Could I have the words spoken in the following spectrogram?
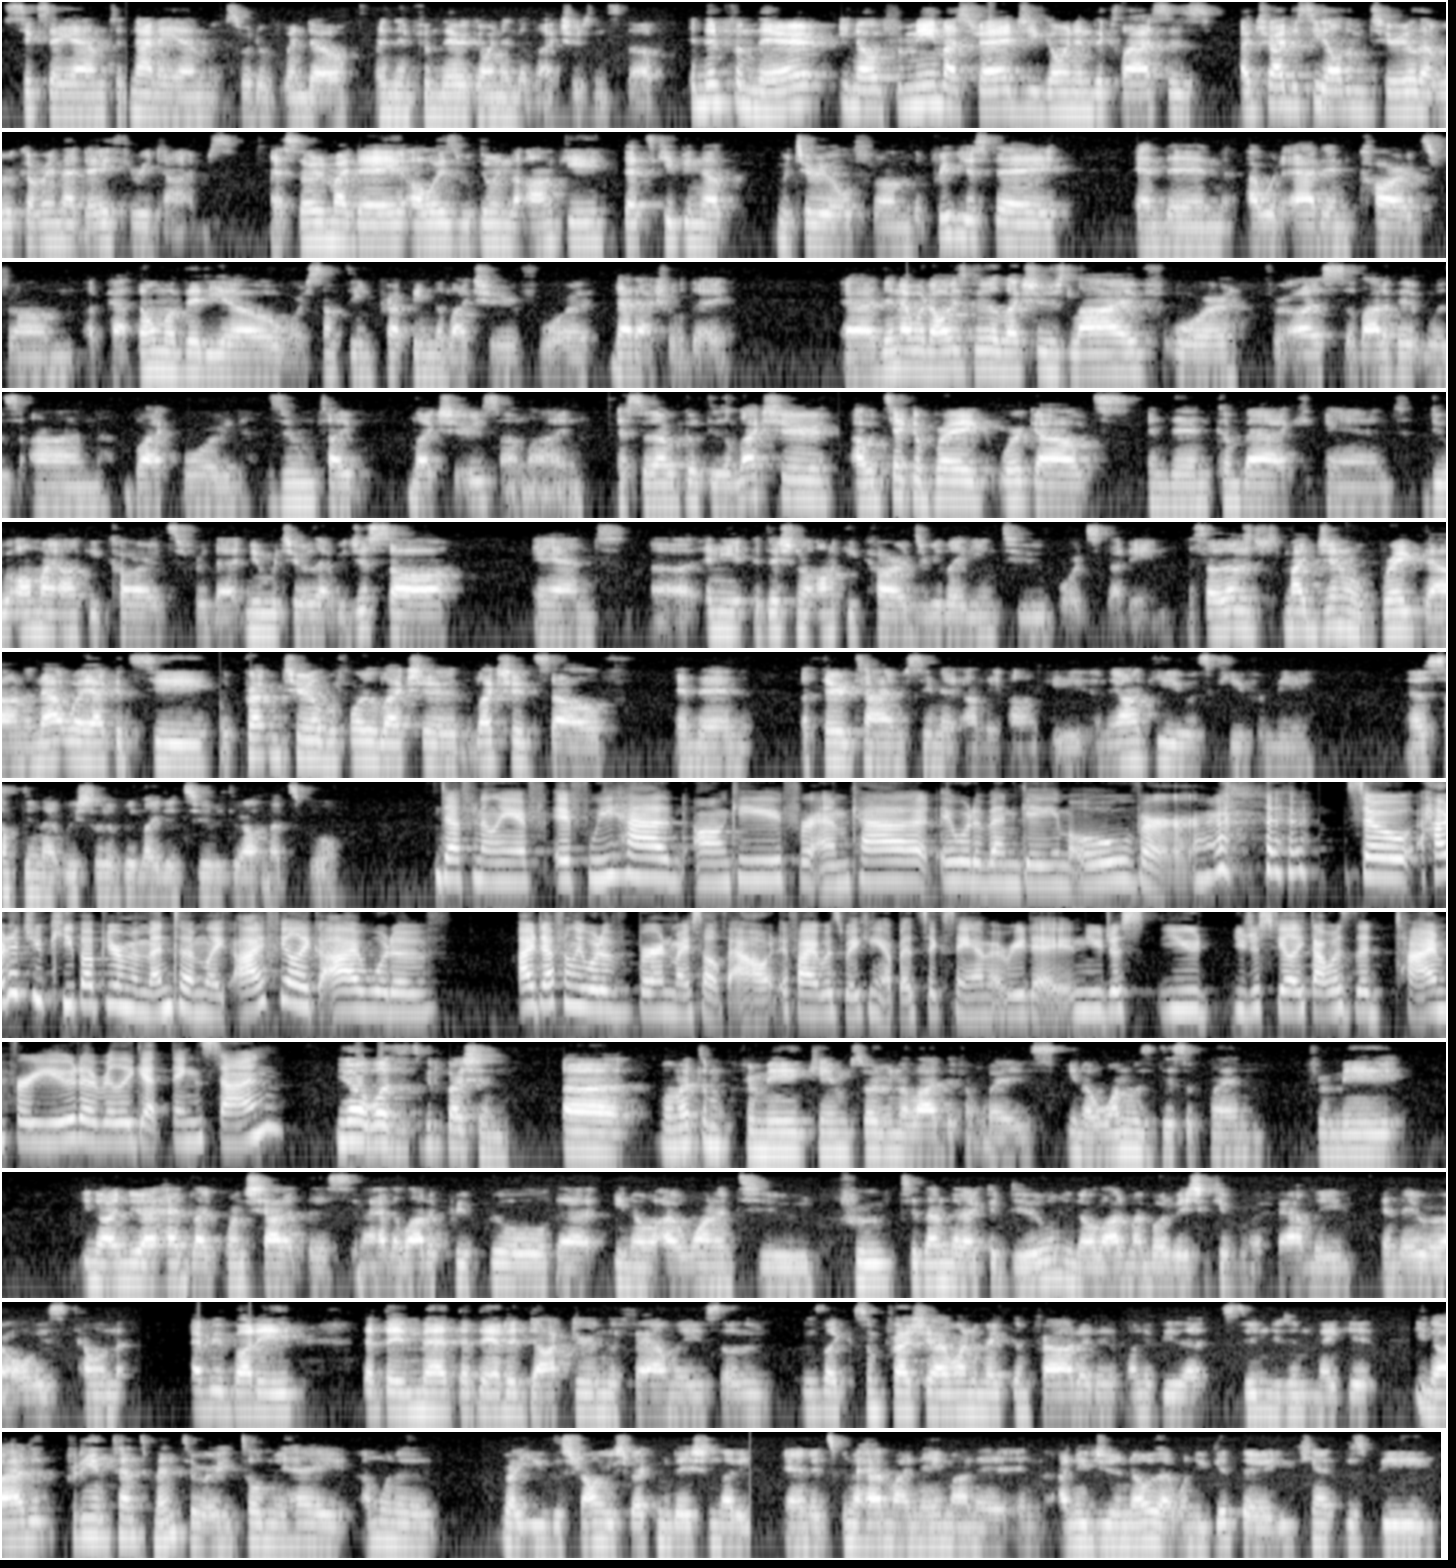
6 a.m. to 9 a.m. sort of window, and then from there going into lectures and stuff. And then from there, you know, for me, my strategy going into classes, I tried to see all the material that we were covering that day three times. I started my day always with doing the Anki. That's keeping up material from the previous day. And then I would add in cards from a Pathoma video or something prepping the lecture for that actual day. Uh, then I would always go to lectures live, or for us, a lot of it was on Blackboard, Zoom type lectures online. And so I would go through the lecture, I would take a break, work out, and then come back and do all my Anki cards for that new material that we just saw and uh, any additional Anki cards relating to board studying. And so that was just my general breakdown, and that way I could see the prep material before the lecture, the lecture itself, and then a third time seeing it on the Anki, and the Anki was key for me as something that we sort of related to throughout med school. Definitely. If if we had Anki for MCAT, it would have been game over. so, how did you keep up your momentum? Like, I feel like I would have, I definitely would have burned myself out if I was waking up at 6 a.m. every day. And you just, you, you just feel like that was the time for you to really get things done. You know, it was. It's a good question uh, momentum for me came sort of in a lot of different ways. You know, one was discipline. For me, you know, I knew I had like one shot at this, and I had a lot of people that you know I wanted to prove to them that I could do. You know, a lot of my motivation came from my family, and they were always telling everybody that they met that they had a doctor in the family. So there was like some pressure. I wanted to make them proud. I didn't want to be that student who didn't make it. You know, I had a pretty intense mentor. He told me, "Hey, I'm gonna write you the strongest recommendation letter and it's going to have my name on it. And I need you to know that when you get there, you can't just be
